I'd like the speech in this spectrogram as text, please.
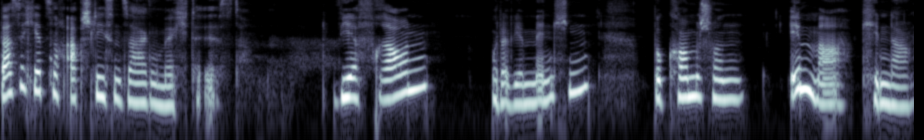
Was ich jetzt noch abschließend sagen möchte ist, wir Frauen oder wir Menschen bekommen schon immer Kinder.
